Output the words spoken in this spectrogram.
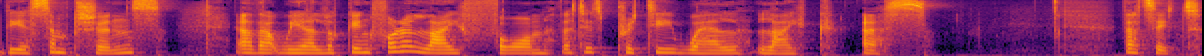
the assumptions are that we are looking for a life form that is pretty well like us. That's it.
